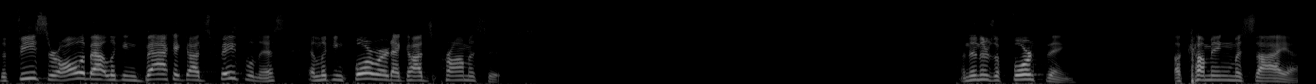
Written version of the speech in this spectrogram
The feasts are all about looking back at God's faithfulness and looking forward at God's promises. And then there's a fourth thing a coming Messiah.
